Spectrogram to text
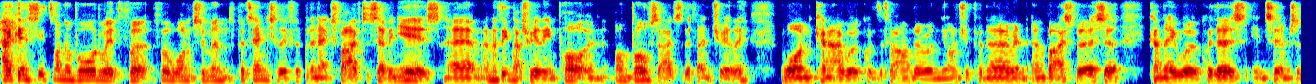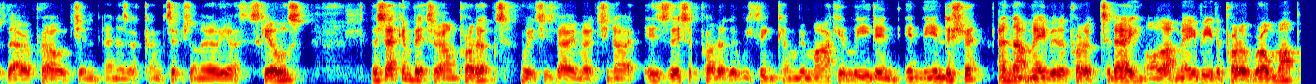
I can sit on a board with for, for once a month, potentially for the next five to seven years. Um, and I think that's really important on both sides of the fence, really. One, can I work with the founder and the entrepreneur, and, and vice versa? Can they work with us in terms of their approach and, and as I kind of touched on earlier, skills? The second bit's around product, which is very much, you know, is this a product that we think can be market leading in the industry? And that may be the product today, or that may be the product roadmap,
